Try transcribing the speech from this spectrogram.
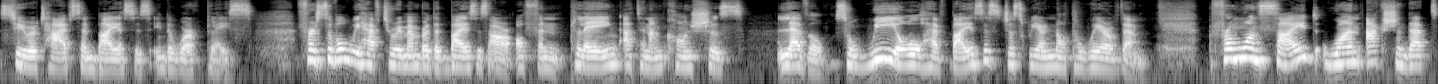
stereotypes and biases in the workplace. First of all, we have to remember that biases are often playing at an unconscious level. So we all have biases, just we are not aware of them. From one side, one action that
